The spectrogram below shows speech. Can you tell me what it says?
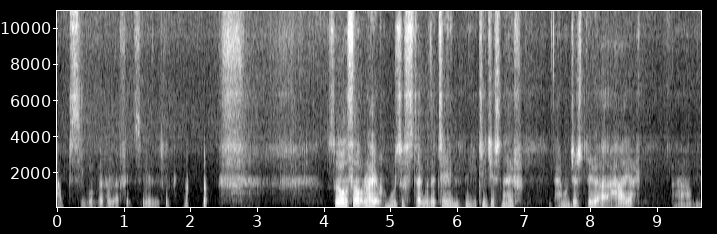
absolutely horrific, seriously. so I thought, right, we'll just stick with the 1080 just now and we'll just do it at a higher um,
